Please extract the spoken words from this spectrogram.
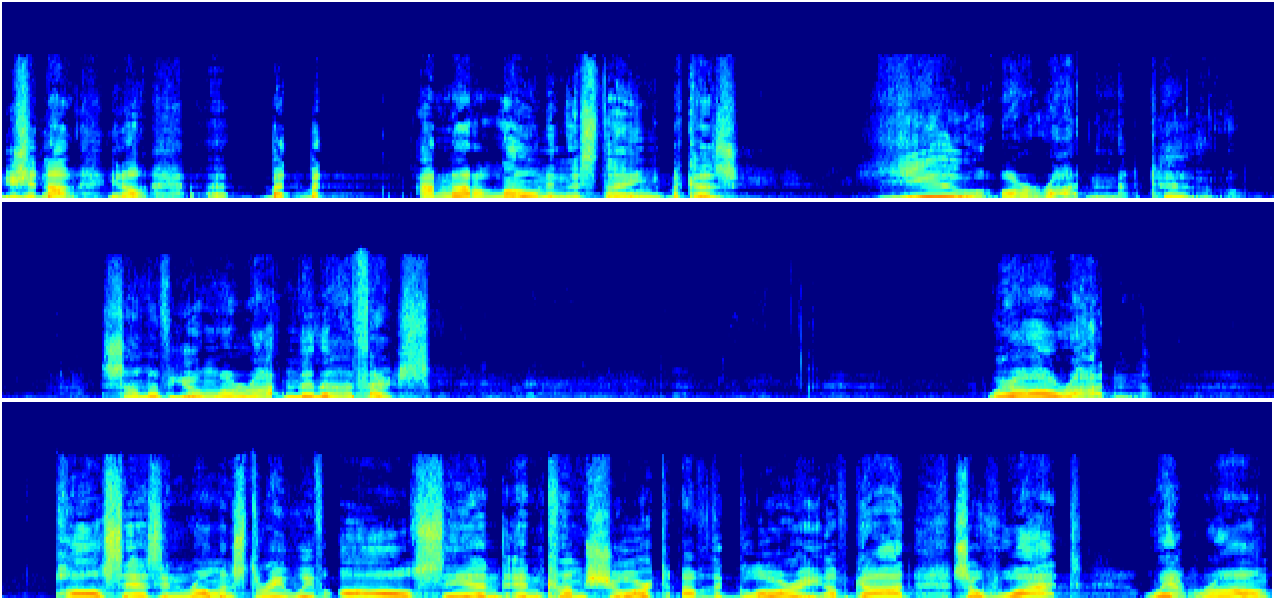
You should not, you know, uh, but, but I'm not alone in this thing because you are rotten too. Some of you are more rotten than others. We're all rotten. Paul says in Romans 3, we've all sinned and come short of the glory of God. So what went wrong?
